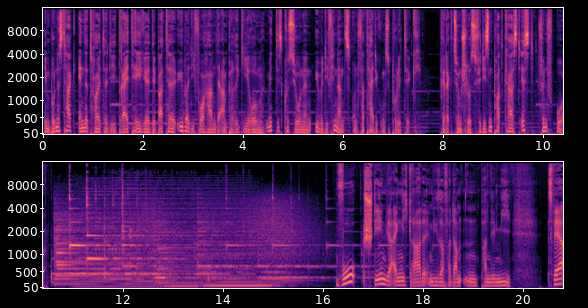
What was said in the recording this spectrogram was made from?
Im Bundestag endet heute die dreitägige Debatte über die Vorhaben der Ampelregierung mit Diskussionen über die Finanz- und Verteidigungspolitik. Redaktionsschluss für diesen Podcast ist 5 Uhr. Wo stehen wir eigentlich gerade in dieser verdammten Pandemie? Es wäre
